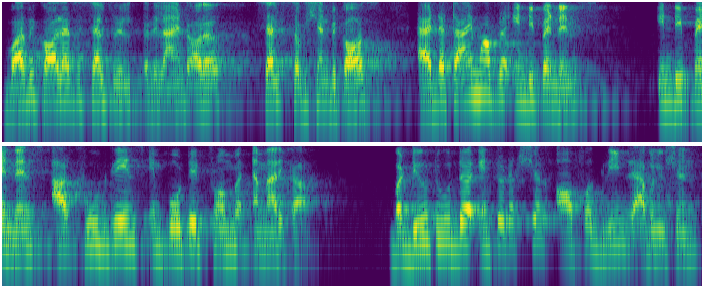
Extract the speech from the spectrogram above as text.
Why we call as a self-reliant or a self-sufficient? Because at the time of the independence, independence are food grains imported from America. But due to the introduction of a green revolution,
